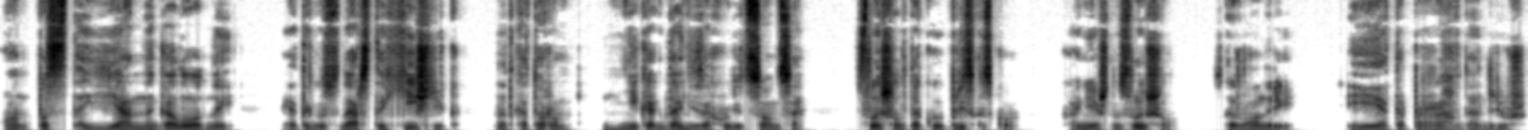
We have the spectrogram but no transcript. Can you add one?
Он постоянно голодный. Это государство-хищник, над которым никогда не заходит солнце. Слышал такую присказку? Конечно, слышал, сказал Андрей. И это правда, Андрюш.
